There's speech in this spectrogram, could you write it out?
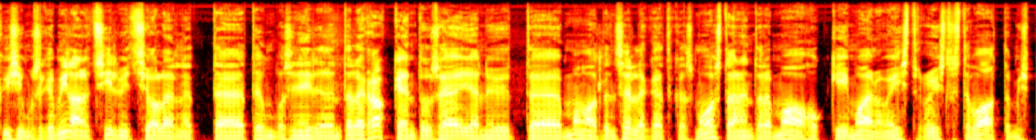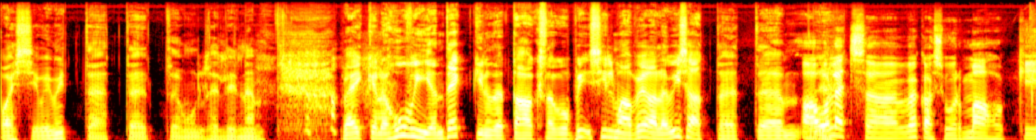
küsimusega mina nüüd silmitsi olen, et äh, tõmbasin eile endale rakenduse ja nüüd äh, maadlen sellega, et kas ma ostan endale maahoki maailmameistrivõistluste vaatamispassi või mitte, et, et mul selline väikene huvi on tekkinud, et tahaks nagu silma peale visata, et äh,. oled sa väga suur maahoki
